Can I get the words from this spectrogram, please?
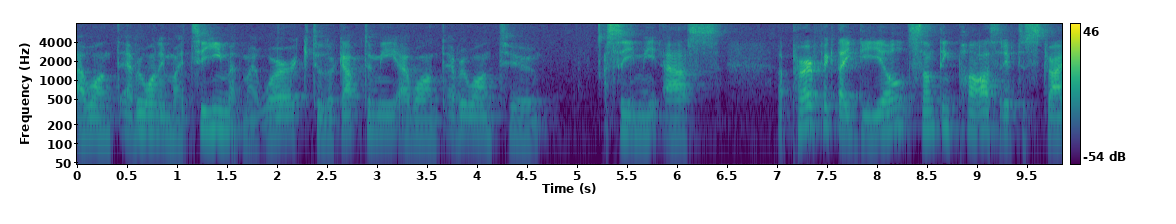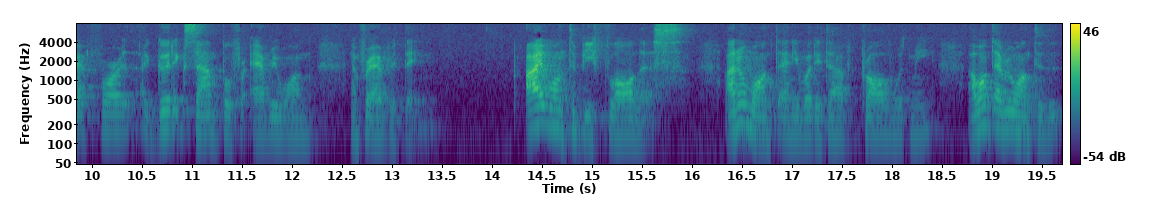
I want everyone in my team, at my work to look up to me. I want everyone to see me as a perfect ideal, something positive to strive for, a good example for everyone and for everything. I want to be flawless. I don't want anybody to have a problem with me. I want everyone to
